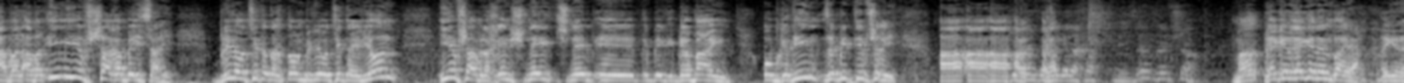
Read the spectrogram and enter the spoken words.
אבל, אם אי אפשר רבי ישי, בלי להוציא את התחתון, בלי להוציא את העליון, אי אפשר, ולכן שני, שני אה, גרביים או בגדים זה בלתי אפשרי. מה? רגל רגל אין בעיה, רגל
